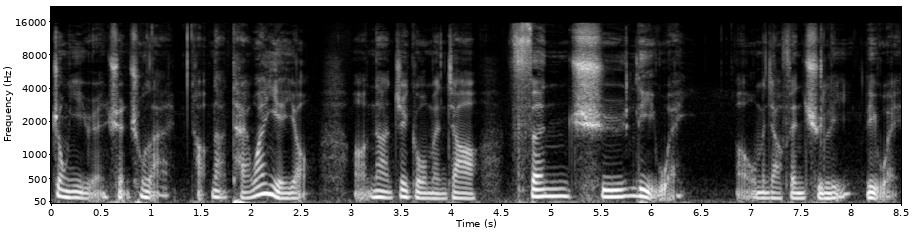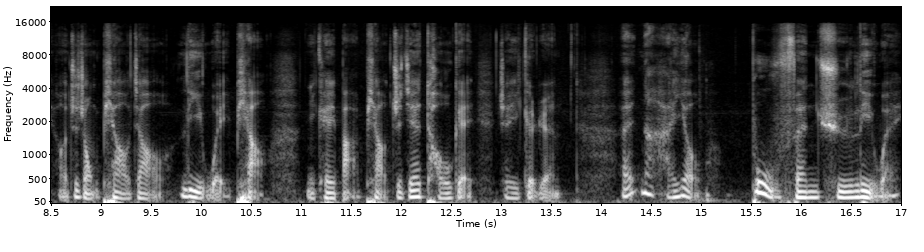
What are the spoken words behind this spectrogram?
众议员选出来。好，那台湾也有啊，那这个我们叫分区立委啊，我们叫分区立立委啊，这种票叫立委票，你可以把票直接投给这一个人。哎，那还有不分区立委。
